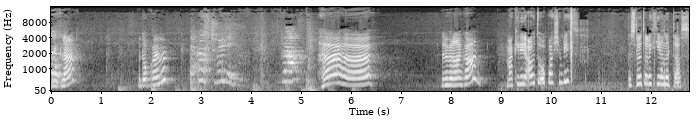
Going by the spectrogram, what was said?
Ben je klaar? Met opruimen? Nog tweeling. Huh? Zullen we eraan gaan? Maak jullie de auto op alsjeblieft? De sleutel ligt hier in de tas.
